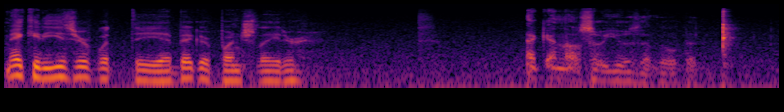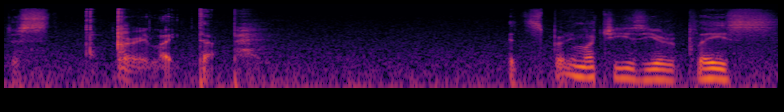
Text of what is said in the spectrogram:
make it easier with the uh, bigger punch later. I can also use a little bit, just very light tap. It's pretty much easier to place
